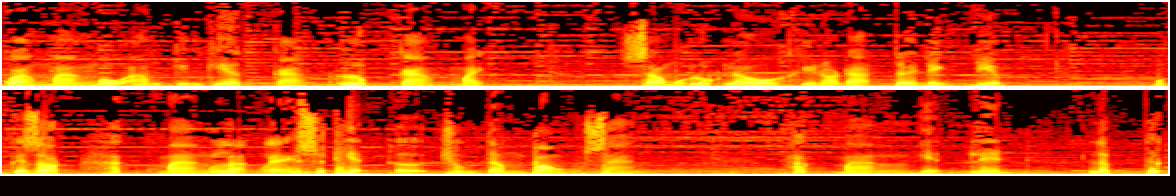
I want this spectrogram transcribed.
Quang mang màu ám kim kia càng lúc càng mạnh sau một lúc lâu khi nó đạt tới đỉnh điểm, một cái giọt hắc mang lặng lẽ xuất hiện ở trung tâm vòng sáng. Hắc mang hiện lên, lập tức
